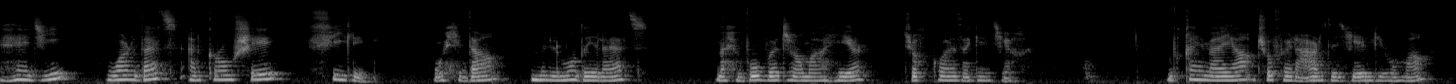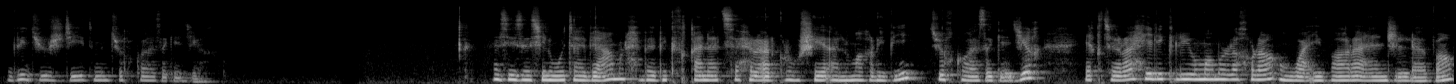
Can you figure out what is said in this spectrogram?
هادي وردة ال crochet filet وحدة من الموديلات محبوبة جماهير توركواز اكادير بقاي معايا تشوفي العرض ديال اليوم فيديو جديد من توركواز اكادير عزيزتي المتابعة مرحبا بك في قناة سحر الكروشيه المغربي توركواز اكادير اقتراحي لك اليوم مرة أخرى هو عبارة عن جلابة.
